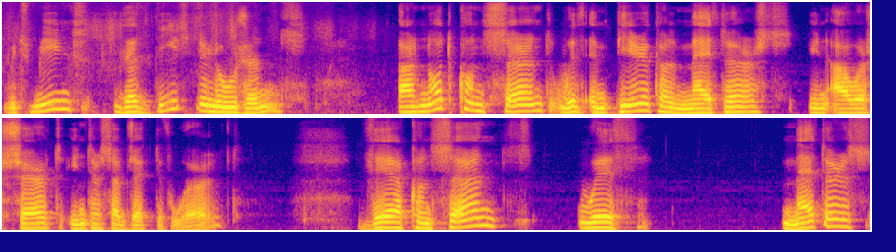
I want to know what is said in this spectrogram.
which means that these delusions are not concerned with empirical matters in our shared intersubjective world. They are concerned with matters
